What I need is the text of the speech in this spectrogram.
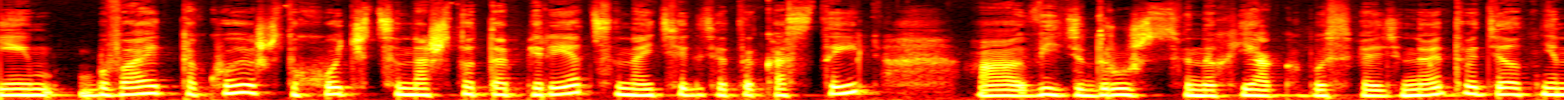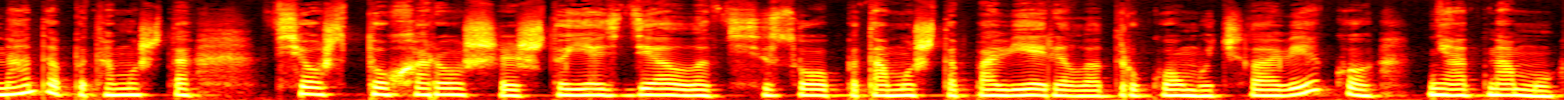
И бывает такое, что хочется на что-то опереться, найти где-то костыль а, в виде дружественных якобы связей. Но этого делать не надо, потому что все, что хорошее, что я сделала в СИЗО, потому что поверила другому человеку, не одному,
